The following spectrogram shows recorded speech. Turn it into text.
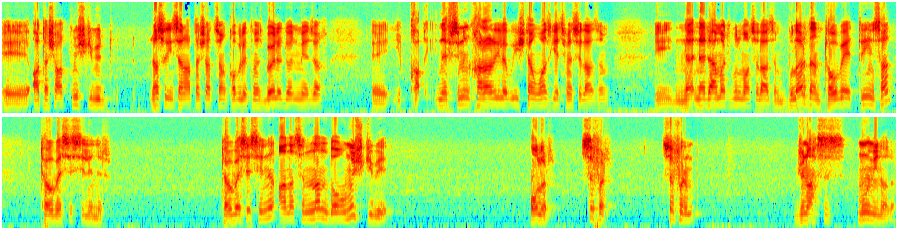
E, ateşe atmış gibi nasıl insan ateşe atsan kabul etmez. Böyle dönmeyecek. E, ka- nefsinin kararıyla bu işten vazgeçmesi lazım. E, ne, nedamet bulması lazım. Bunlardan tövbe ettiği insan tövbesi silinir. Tövbesi senin anasından doğmuş gibi olur. Sıfır. Sıfır günahsız mümin olur.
